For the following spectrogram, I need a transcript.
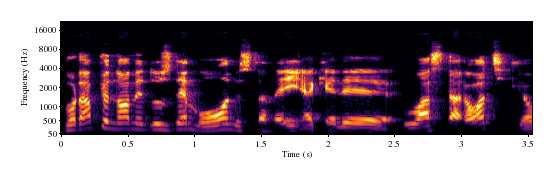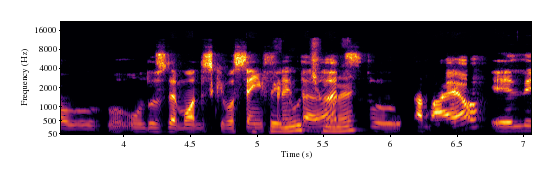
próprio nome dos demônios também, aquele o Astaroth, que é o- um dos demônios que você enfrenta penúltimo, antes do Samael, ele,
